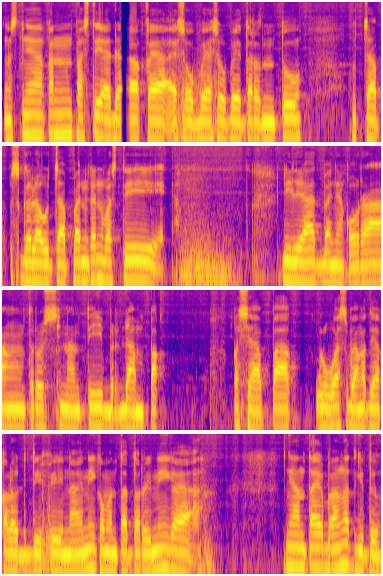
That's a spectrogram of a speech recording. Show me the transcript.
Maksudnya kan pasti ada kayak SOP SOP tertentu. Ucap segala ucapan kan pasti dilihat banyak orang. Terus nanti berdampak ke siapa luas banget ya kalau di TV nah ini komentator ini kayak nyantai banget gitu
